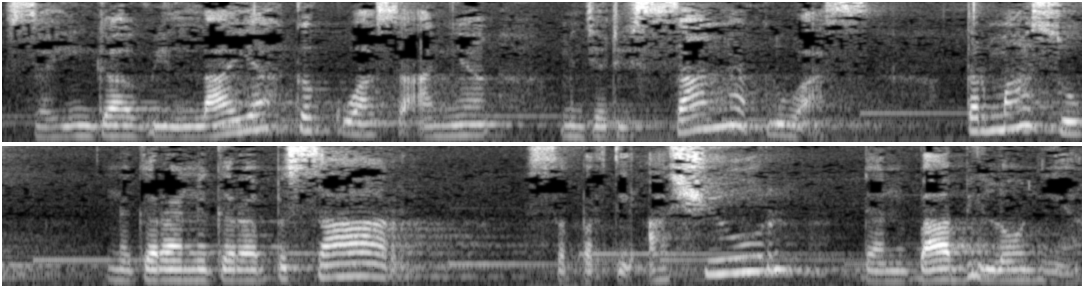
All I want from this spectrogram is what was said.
sehingga wilayah kekuasaannya menjadi sangat luas, termasuk negara-negara besar seperti Asyur dan Babilonia.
